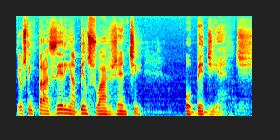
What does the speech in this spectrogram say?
Deus tem prazer em abençoar gente obediente.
